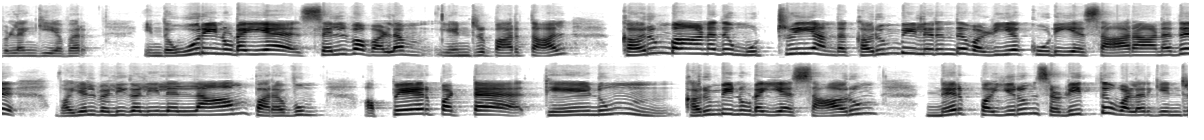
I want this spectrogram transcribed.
விளங்கியவர். இந்த ஊரினுடைய செல்வ வளம் என்று பார்த்தால் கரும்பானது முற்றி அந்த கரும்பிலிருந்து வழியக்கூடிய சாரானது வயல்வெளிகளிலெல்லாம் பரவும். அப்பேற்பட்ட தேனும் கரும்பினுடைய சாரும் நெற்பயிரும் செழித்து வளர்கின்ற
